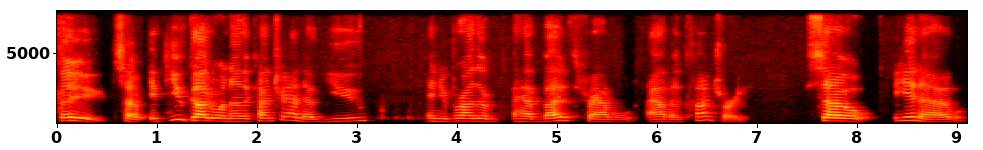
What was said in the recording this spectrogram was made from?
food. So if you go to another country, I know you and your brother have both traveled out of the country. So, you know,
